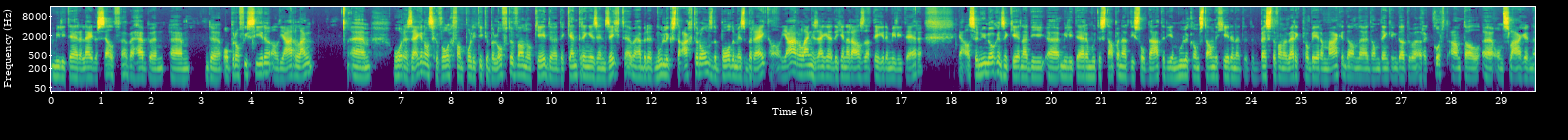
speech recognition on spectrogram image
militaire leiders zelf. Hè. We hebben. Um, de opperofficieren al jarenlang um, horen zeggen als gevolg van politieke beloften van oké, de, de kentering is in zicht, hè, we hebben het moeilijkste achter ons, de bodem is bereikt. Al jarenlang zeggen de generaals dat tegen de militairen ja, als ze nu nog eens een keer naar die uh, militairen moeten stappen, naar die soldaten die in moeilijke omstandigheden het, het beste van hun werk proberen maken, dan, uh, dan denk ik dat we een record aantal uh, ontslagen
